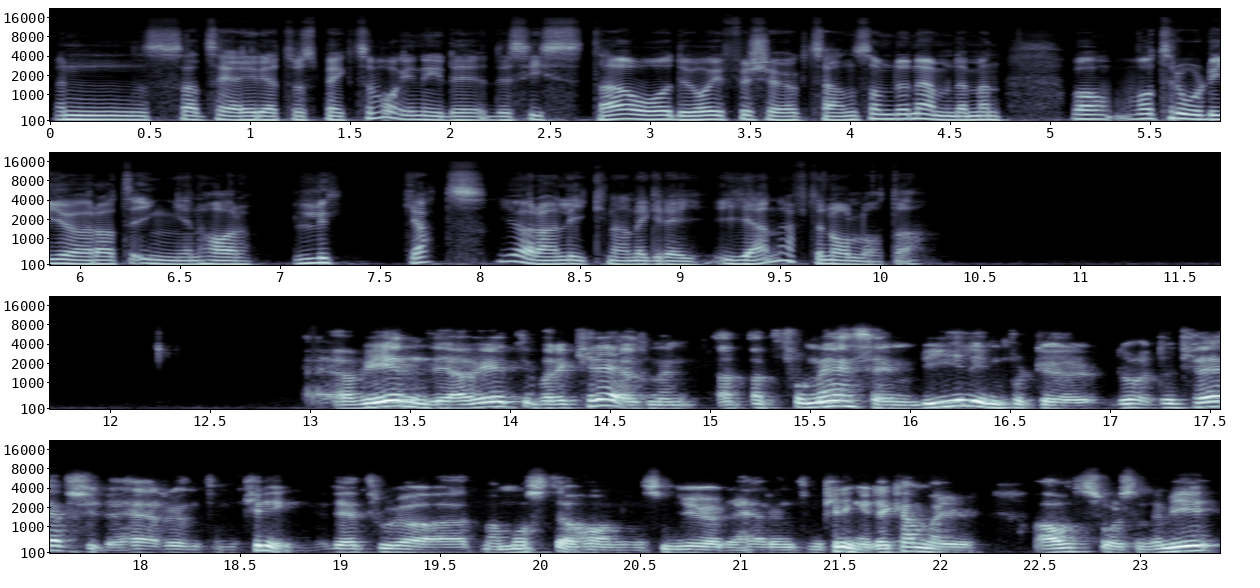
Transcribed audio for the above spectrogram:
men så att säga i retrospekt så var ju ni det, det sista och du har ju försökt sen som du nämnde men vad, vad tror du gör att ingen har lyckats göra en liknande grej igen efter 08? Jag vet inte, jag vet ju vad det krävs men att, att få med sig en bilimportör då, då, krävs ju det här runt omkring. Det tror jag att man måste ha någon som gör det här runt omkring. Det kan man ju outsourca. Men vi,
